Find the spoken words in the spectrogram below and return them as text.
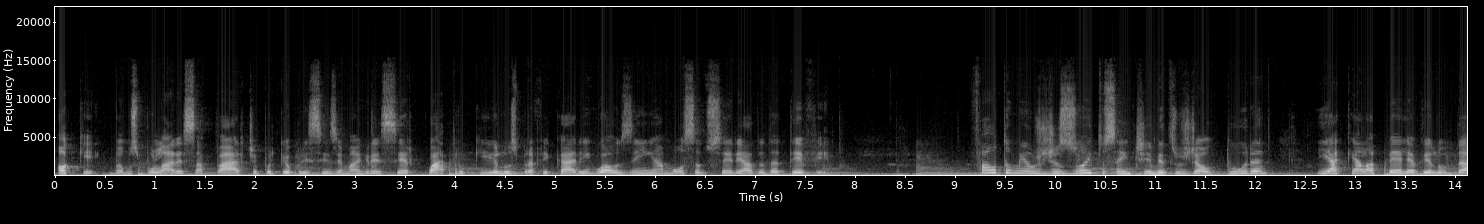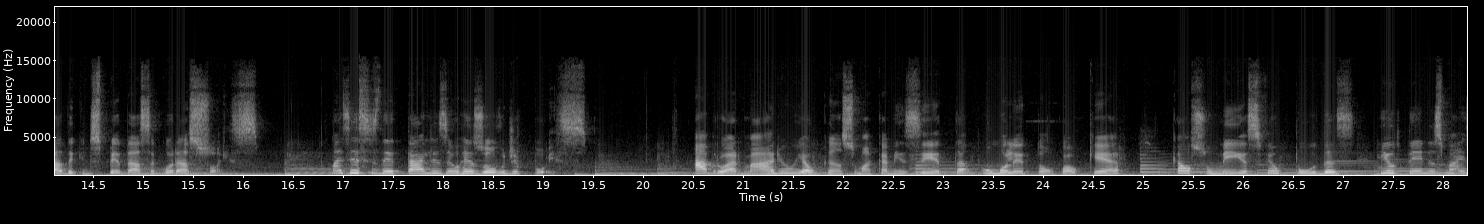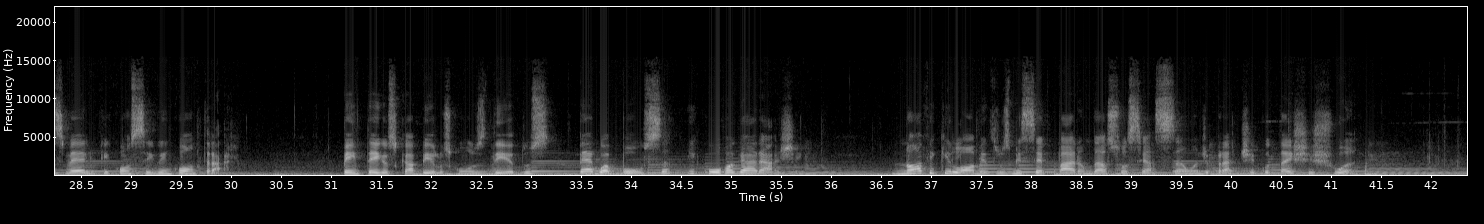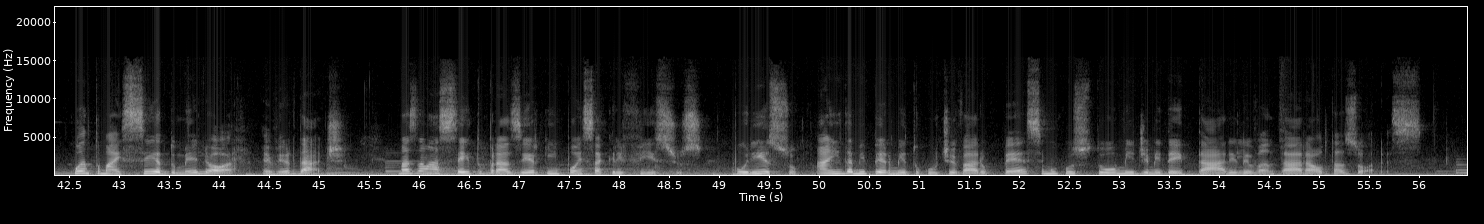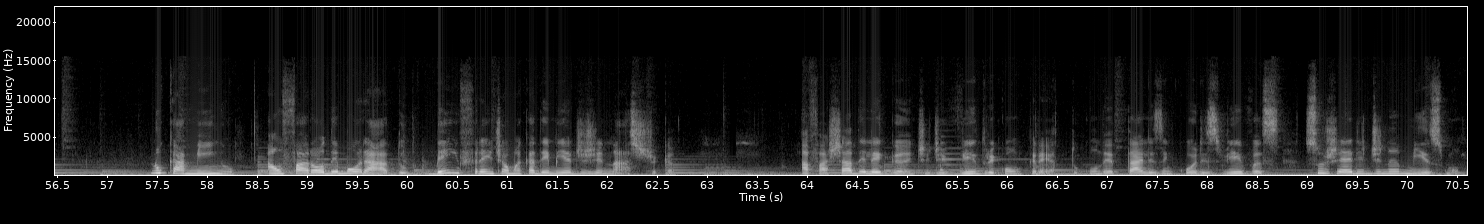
Ok, vamos pular essa parte porque eu preciso emagrecer 4 quilos para ficar igualzinha à moça do seriado da TV. Faltam-me uns 18 centímetros de altura e aquela pele aveludada que despedaça corações mas esses detalhes eu resolvo depois. Abro o armário e alcanço uma camiseta, um moletom qualquer, calço meias felpudas e o tênis mais velho que consigo encontrar. Penteio os cabelos com os dedos, pego a bolsa e corro à garagem. Nove quilômetros me separam da associação onde pratico Tai Chi Chuan. Quanto mais cedo, melhor, é verdade mas não aceito o prazer que impõe sacrifícios. Por isso, ainda me permito cultivar o péssimo costume de me deitar e levantar altas horas. No caminho, há um farol demorado, bem em frente a uma academia de ginástica. A fachada elegante de vidro e concreto, com detalhes em cores vivas, sugere dinamismo.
